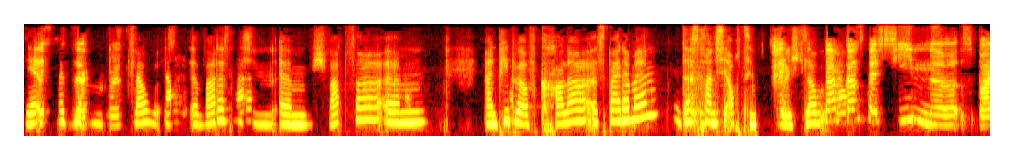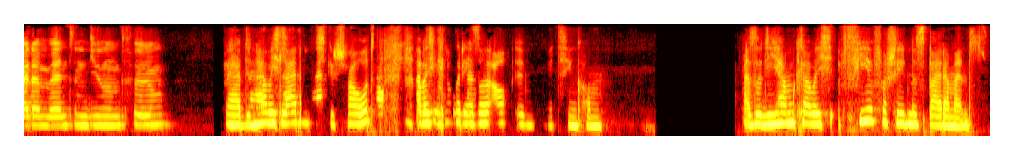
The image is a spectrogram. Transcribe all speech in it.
der ist mit einem, cool. ich glaube, ist, äh, war das nicht ein ähm, schwarzer, ähm, ein People of Color äh, Spider-Man? Das fand ich auch ziemlich cool. Ich glaube, Es gab ganz verschiedene Spider-Mans in diesem Film. Ja, den habe ich leider nicht geschaut, aber ich glaube, der soll auch irgendwie mit hinkommen. Also die haben, glaube ich, vier verschiedene Spider-Mans.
